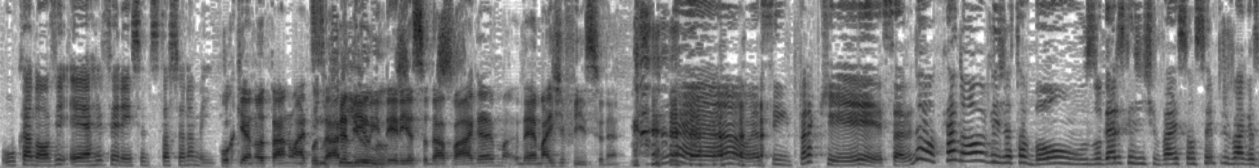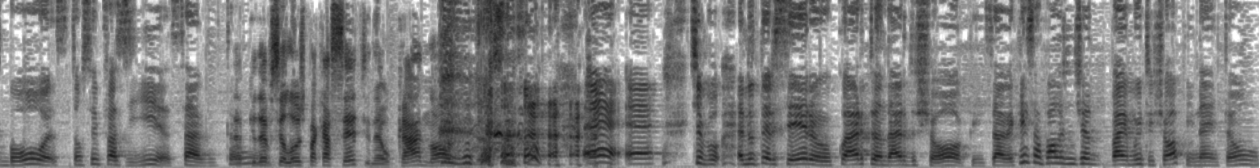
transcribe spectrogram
o K9 é a referência de estacionamento. Porque anotar no WhatsApp o endereço da vaga é mais difícil, né? Não, assim, pra quê, sabe? Não, K9 já tá bom. Os lugares que a gente vai são sempre vagas boas, estão sempre vazias, sabe? Então... É porque deve ser longe pra cacete, né? O K9. é, é. Tipo, é no terceiro, quarto andar do shopping, sabe? Aqui em São Paulo a gente vai muito em shopping, né? Então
